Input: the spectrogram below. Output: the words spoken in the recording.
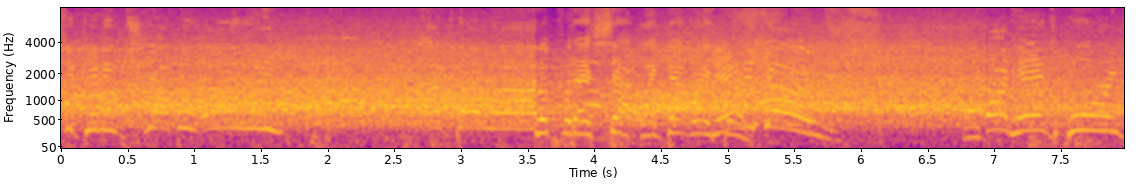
Mexican in trouble early. Look for that shot like that right There there. he goes. Right hands pouring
